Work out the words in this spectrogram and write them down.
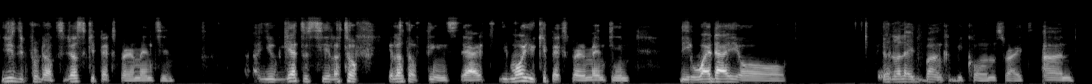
use the products, just keep experimenting. You get to see a lot of a lot of things. There, the more you keep experimenting, the wider your your knowledge bank becomes, right? And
